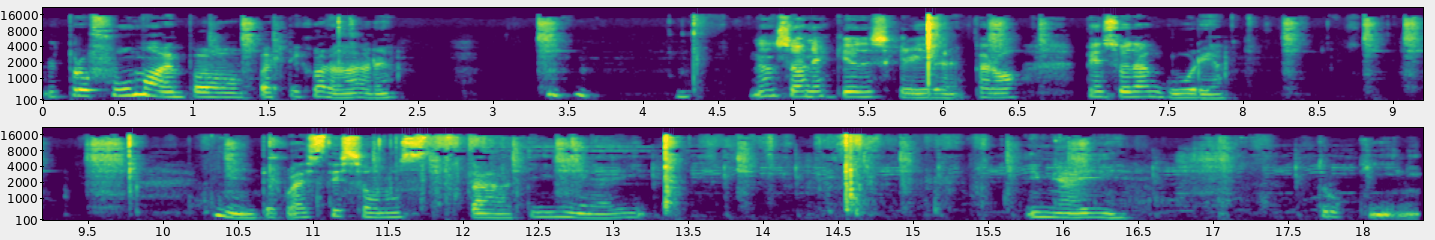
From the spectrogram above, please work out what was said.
Il profumo è un po' particolare. Non so neanche io descrivere però penso d'anguria niente questi sono stati i miei i miei trucchini.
